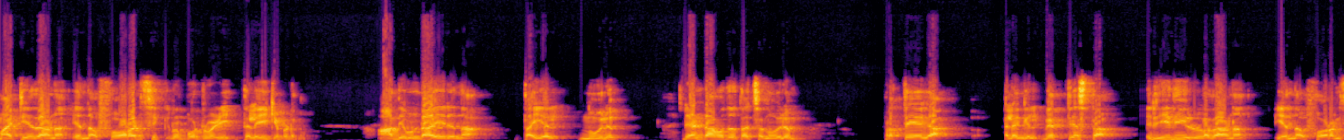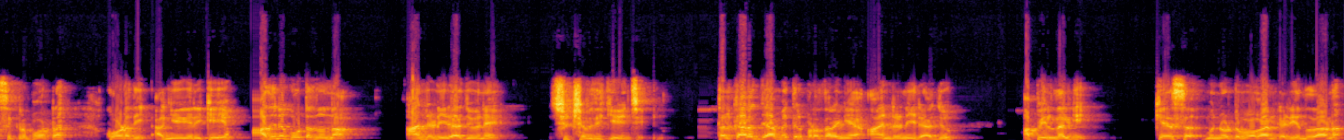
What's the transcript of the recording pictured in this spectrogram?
മാറ്റിയതാണ് എന്ന് ഫോറൻസിക് റിപ്പോർട്ട് വഴി തെളിയിക്കപ്പെടുന്നു. ആദ്യമുണ്ടായിരുന്ന തയ്യൽ നൂലും രണ്ടാമത് തച്ച നൂലും പ്രത്യേക അല്ലെങ്കിൽ വ്യത്യസ്ത രീതിയിലുള്ളതാണ് എന്ന് ഫോറൻസിക് റിപ്പോർട്ട് കോടതി അംഗീകരിക്കുകയും അതിന് കൂട്ടുനിന്ന ആന്റണി രാജുവിനെ ശിക്ഷ വിധിക്കുകയും ചെയ്യുന്നു. തൽക്കാലം ജാമ്യത്തിൽ പുറത്തിറങ്ങിയ ആന്റണി രാജു അപ്പീൽ നൽകി കേസ് മുന്നോട്ട് പോകാൻ കഴിയുന്നതാണ്.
